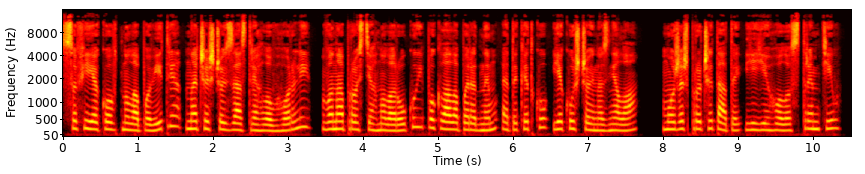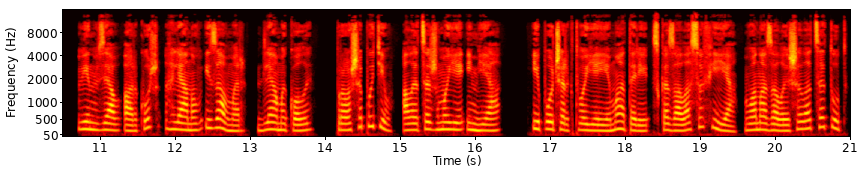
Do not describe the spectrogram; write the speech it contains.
Софія ковтнула повітря, наче щось застрягло в горлі, вона простягнула руку і поклала перед ним етикетку, яку щойно зняла. Можеш прочитати, її голос тремтів. Він взяв аркуш, глянув і завмер. Для Миколи. Прошепотів, але це ж моє ім'я. І почерк твоєї матері, сказала Софія, вона залишила це тут.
